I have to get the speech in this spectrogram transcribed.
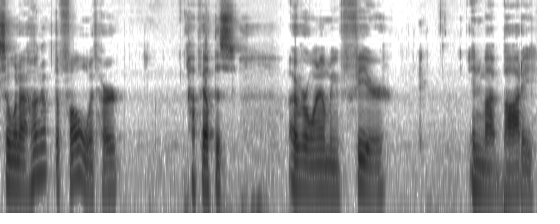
so when I hung up the phone with her, I felt this overwhelming fear in my body.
